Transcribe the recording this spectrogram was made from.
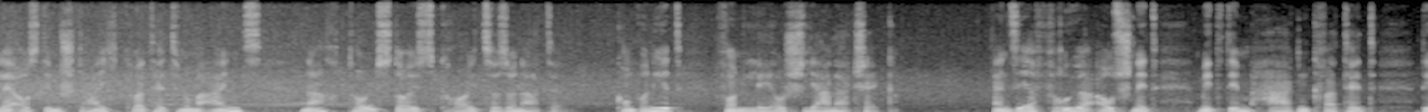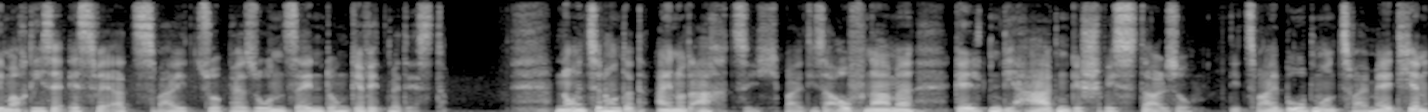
Finale aus dem Streichquartett Nummer 1 nach Tolstois Kreuzersonate, komponiert von Leos Janacek. Ein sehr früher Ausschnitt mit dem Hagen-Quartett, dem auch diese SWR 2 zur Personsendung gewidmet ist. 1981 bei dieser Aufnahme gelten die Hagen-Geschwister, also die zwei Buben und zwei Mädchen,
